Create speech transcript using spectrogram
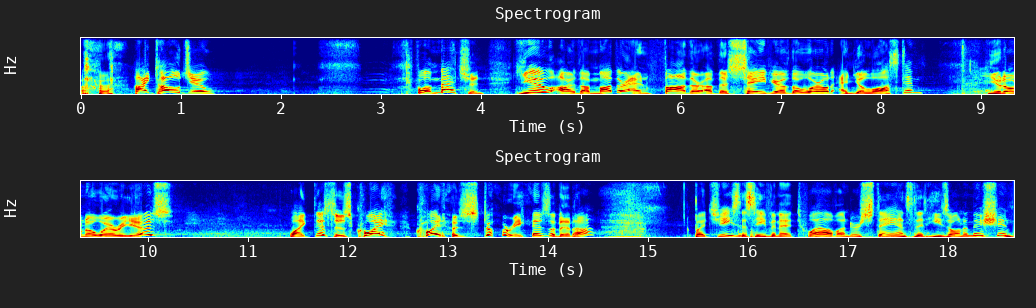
I told you. Well, imagine you are the mother and father of the Savior of the world and you lost him? You don't know where he is? Like, this is quite, quite a story, isn't it, huh? But Jesus, even at 12, understands that he's on a mission.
